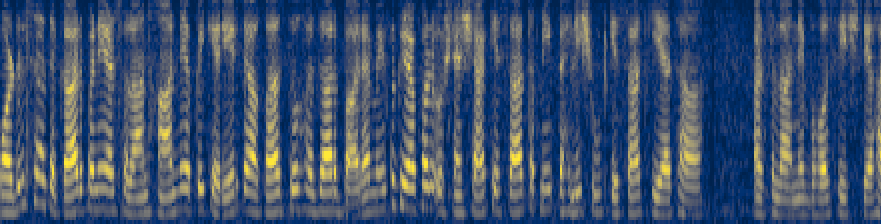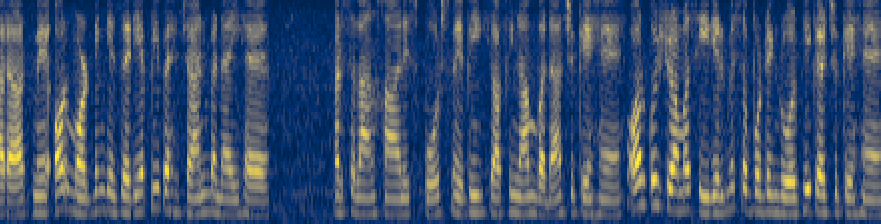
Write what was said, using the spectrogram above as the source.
मॉडल से अदाकार बने अरसलान खान ने अपने करियर का आगाज़ 2012 में फोटोग्राफर उष्णा शाह के साथ अपनी पहली शूट के साथ किया था। अरसलान ने बहुत से इश्तहारात में और मॉडलिंग के ज़रिए अपनी पहचान बनाई है। अरसलान खान स्पोर्ट्स में भी काफ़ी नाम बना चुके हैं और कुछ ड्रामा सीरियल में सपोर्टिंग रोल भी कर चुके हैं।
